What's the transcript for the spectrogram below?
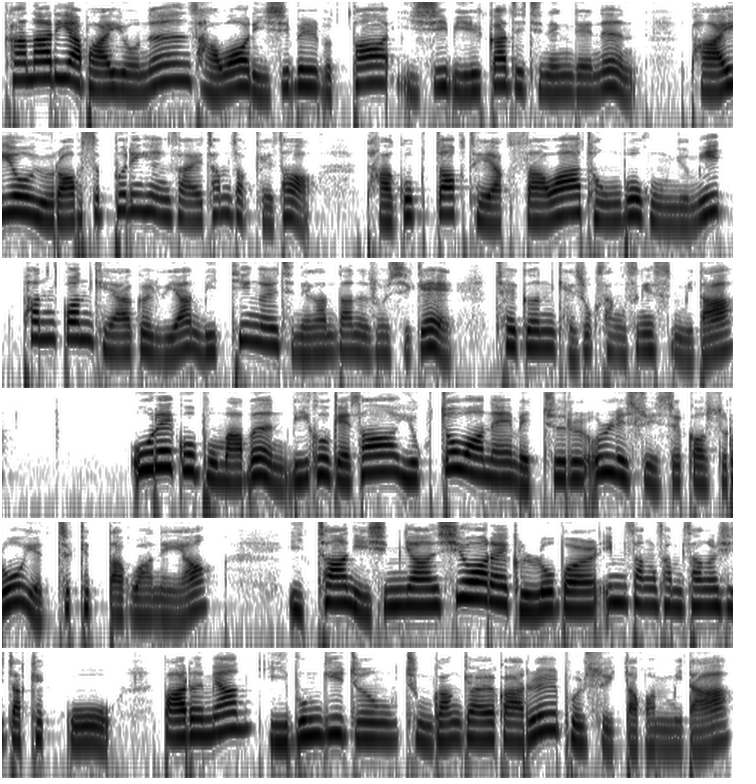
카나리아 바이오는 4월 20일부터 22일까지 진행되는 바이오 유럽 스프링 행사에 참석해서 다국적 제약사와 정보 공유 및 판권 계약을 위한 미팅을 진행한다는 소식에 최근 계속 상승했습니다. 오레고보맙은 미국에서 6조 원의 매출을 올릴 수 있을 것으로 예측했다고 하네요. 2020년 10월에 글로벌 임상 3상을 시작했고 빠르면 2분기 중 중간 결과를 볼 수 있다고 합니다.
